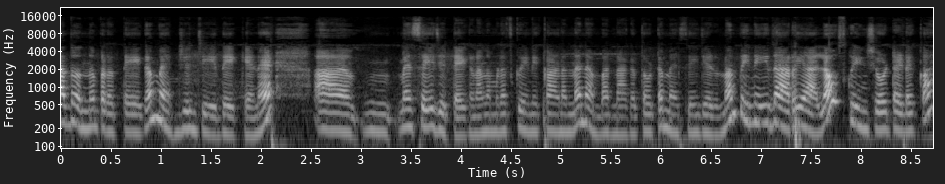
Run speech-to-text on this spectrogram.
അതൊന്ന് പ്രത്യേകം മെൻഷൻ ചെയ്തേക്കണേ. മെസ്സേജ് ഇട്ടേക്കണം. നമ്മുടെ സ്ക്രീനിൽ കാണുന്ന നമ്പറിനകത്തോട്ട് മെസ്സേജ് ഇടണം. പിന്നെ ഇതറിയാലോ സ്ക്രീൻഷോട്ട് എടുക്കുക.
